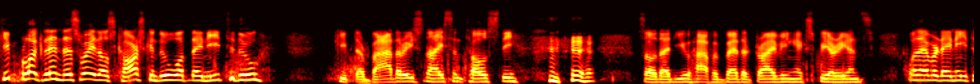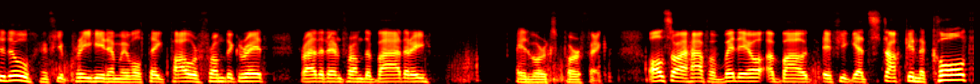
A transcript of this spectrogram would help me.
Keep them plugged in. This way those cars can do what they need to do. Keep their batteries nice and toasty so that you have a better driving experience. Whatever they need to do. If you preheat them, it will take power from the grid rather than from the battery. It works perfect. Also, I have a video about if you get stuck in the cold.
